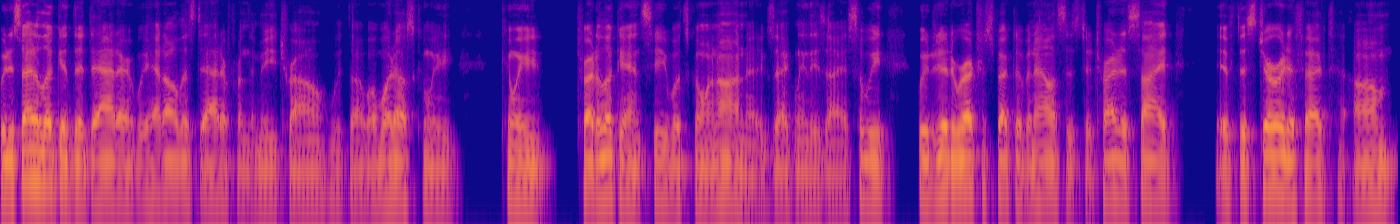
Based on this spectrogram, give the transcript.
we decided to look at the data. We had all this data from the MEAD trial. We thought, well, what else can we can we try to look at and see what's going on exactly in these eyes? So we we did a retrospective analysis to try to decide if the steroid effect um,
